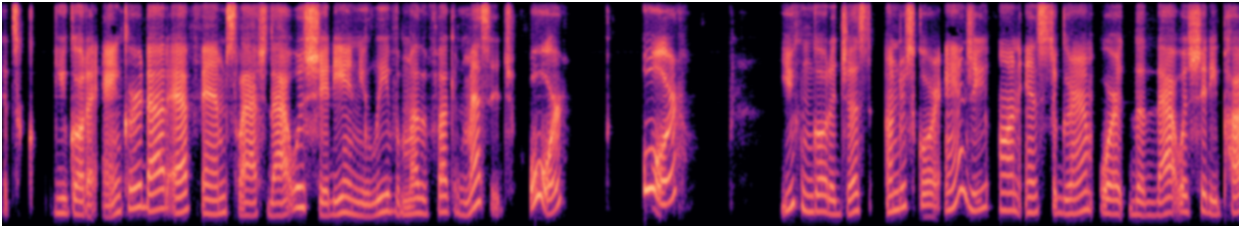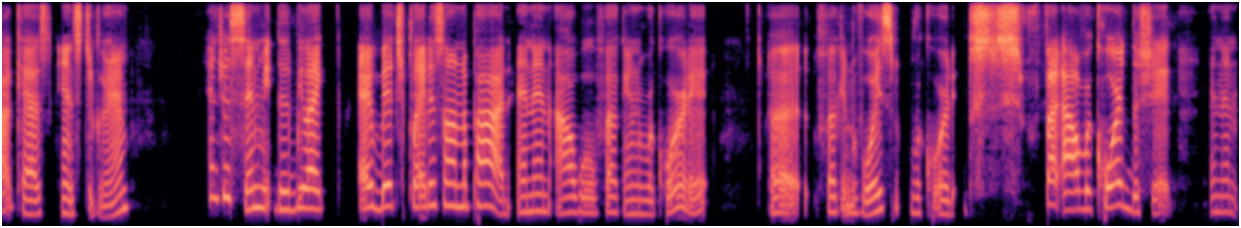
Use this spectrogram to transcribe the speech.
It's you go to anchor.fm slash that was shitty and you leave a motherfucking message. Or or you can go to just underscore Angie on Instagram or the That Was Shitty podcast Instagram and just send me to be like, hey bitch, play this on the pod. And then I will fucking record it. Uh fucking voice record it. Fuck I'll record the shit and then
